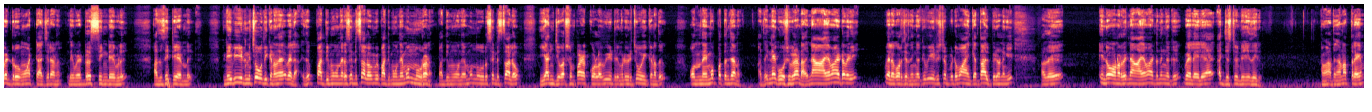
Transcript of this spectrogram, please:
ബെഡ്റൂമും അറ്റാച്ചഡാണ് ഇവിടെ ഡ്രസ്സിങ് ടേബിൾ അത് സെറ്റ് ചെയ്യുന്നുണ്ട് പിന്നെ ഈ വീടിന് ചോദിക്കണത് വില ഇത് പതിമൂന്നര സെന്റ് സ്ഥലവും പതിമൂന്ന് മുന്നൂറാണ് പതിമൂന്ന് മുന്നൂറ് സെന്റ് സ്ഥലവും ഈ അഞ്ച് വർഷം പഴക്കമുള്ള വീടിനും കൂടി ഇവർ ചോദിക്കണത് ഒന്നേ മുപ്പത്തഞ്ചാണ്. അത് നെഗോഷ്യബിൾ ആണ് അത് ന്യായമായിട്ട് അവർ വില കുറച്ചിരുന്നു. നിങ്ങൾക്ക് വീട് ഇഷ്ടപ്പെട്ട് വാങ്ങിക്കാൻ താല്പര്യമുണ്ടെങ്കിൽ അത് ഇതിന്റെ ഓണർ ന്യായമായിട്ട് നിങ്ങൾക്ക് വിലയിൽ അഡ്ജസ്റ്റ്മെന്റ് ചെയ്ത് തരും. അപ്പോൾ അത് കാരണം അത്രയും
